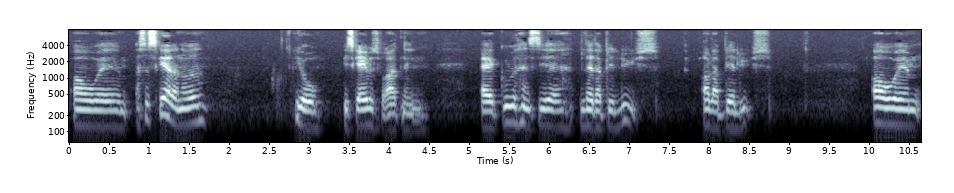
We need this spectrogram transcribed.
Og, øh, og så sker der noget, jo, i skabelsberetningen, at Gud han siger, lad der blive lys, og der bliver lys. Og øh,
